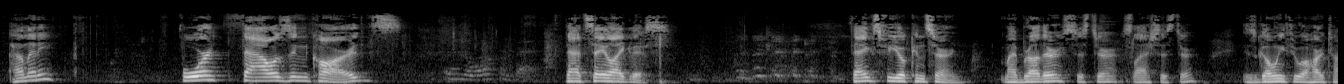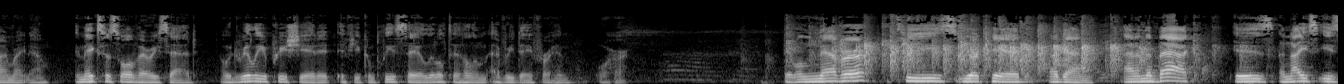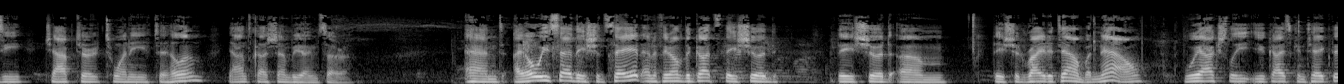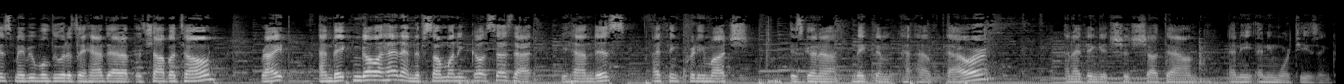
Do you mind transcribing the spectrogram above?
how many? Four thousand cards that say like this. Thanks for your concern. My brother, sister, slash sister, is going through a hard time right now. It makes us all very sad. I would really appreciate it if you can please say a little Tehillim every day for him or her. They will never tease your kid again. And in the back is a nice, easy chapter 20 Tehillim, Yant Hashem B'Yom Tzara. And I always said they should say it, and if they don't have the guts, they should, they should, um, they should write it down. But now, we actually, you guys can take this. Maybe we'll do it as a handout at the Shabbaton, right? And they can go ahead, and if someone says that, you hand this, I think pretty much is gonna make them have power and I think it should shut down any any more teasing.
